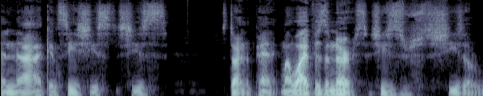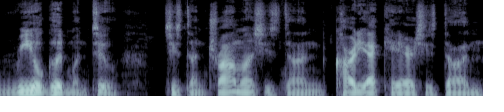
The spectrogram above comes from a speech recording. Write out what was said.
and I can see she's she's starting to panic. My wife is a nurse. She's she's a real good one too. She's done trauma. She's done cardiac care. She's done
